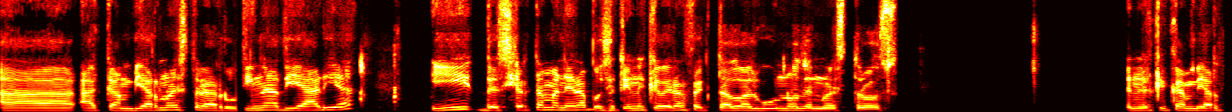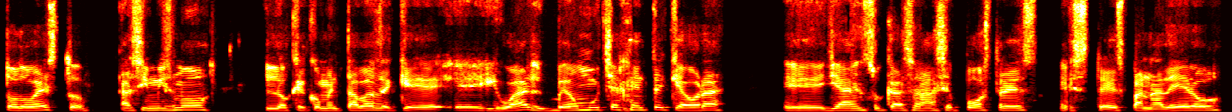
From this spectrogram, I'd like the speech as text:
a, a cambiar nuestra rutina diaria y de cierta manera pues se tiene que ver afectado alguno de nuestros tener que cambiar todo esto. Asimismo, lo que comentabas de que eh, igual veo mucha gente que ahora eh, ya en su casa hace postres, este es panadero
